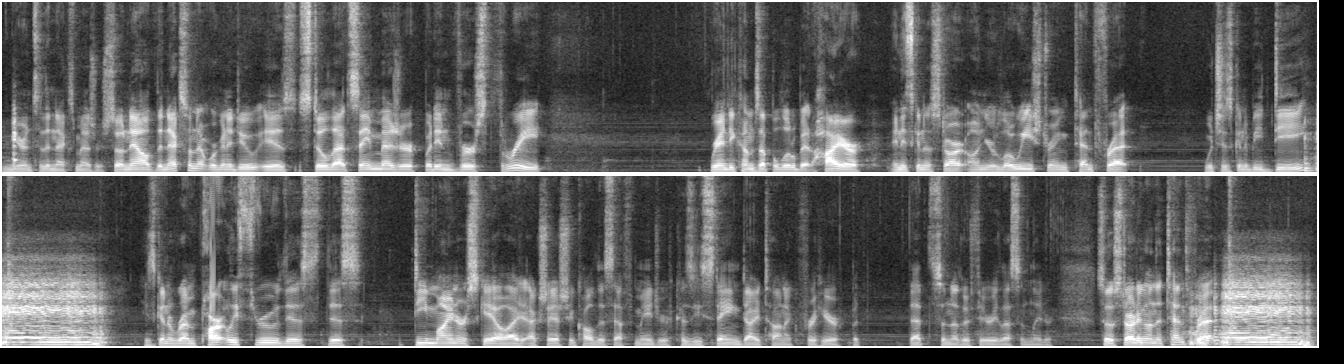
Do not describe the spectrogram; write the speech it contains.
You're into the next measure. So now the next one that we're going to do is still that same measure, but in verse 3, Randy comes up a little bit higher, and he's going to start on your low E string 10th fret, which is going to be D. He's going to run partly through this, this D minor scale. I actually I should call this F major because he's staying diatonic for here, but that's another theory lesson later. So starting on the 10th fret,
